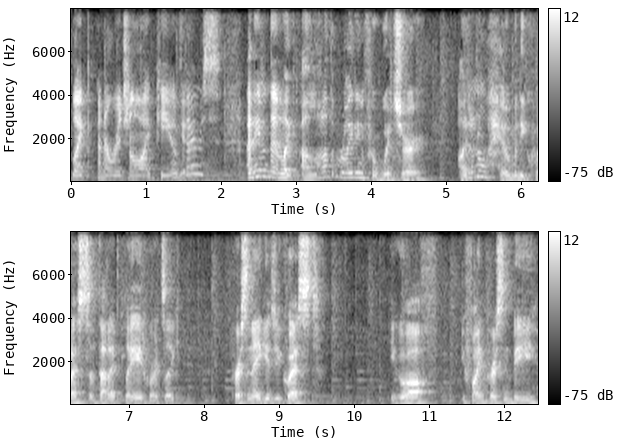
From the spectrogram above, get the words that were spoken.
like an original IP of Yeah. theirs. And even then, like a lot of the writing for Witcher, I don't know how many quests of that I played where it's like, person A gives you quest, you go off, you find person B,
